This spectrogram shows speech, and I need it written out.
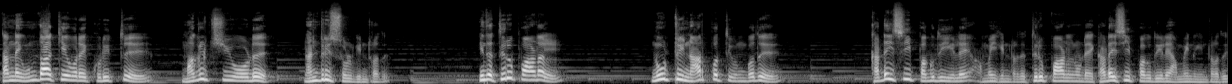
தன்னை உண்டாக்கியவரை குறித்து மகிழ்ச்சியோடு நன்றி சொல்கின்றது. இந்த திருப்பாடல் நூற்றி நாற்பத்தி ஒன்பது கடைசி பகுதியிலே அமைகின்றது. திருப்பாடலினுடைய கடைசி பகுதியிலே அமைகின்றது.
